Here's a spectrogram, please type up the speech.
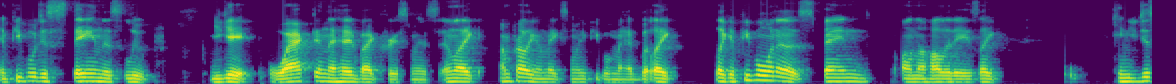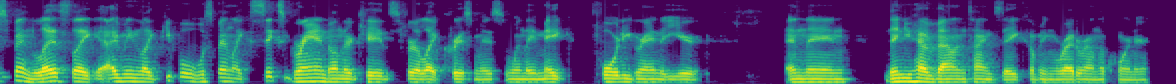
and people just stay in this loop. You get whacked in the head by christmas. And like i'm probably gonna make so many people mad but like like if people want to spend on the holidays like can you just spend less? Like i mean like people will spend like six grand on their kids for like christmas when they make 40 grand a year and then then you have Valentine's Day coming right around the corner.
